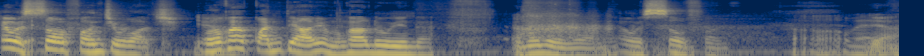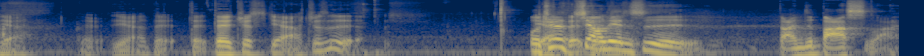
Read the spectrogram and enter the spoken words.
It was so fun to watch，我都快要关掉，因为我们快要录音了。真的，It was so fun。Oh man，Yeah，Yeah，对对对，就是 Yeah，就是，我觉得教练是。百分之八十吧，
